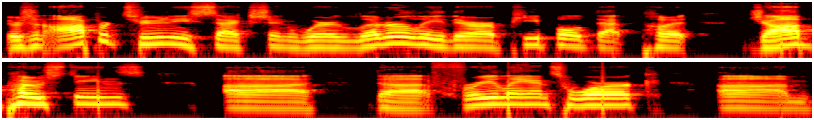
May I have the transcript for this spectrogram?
there's an opportunity section where literally there are people that put job postings, uh, the freelance work, um,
